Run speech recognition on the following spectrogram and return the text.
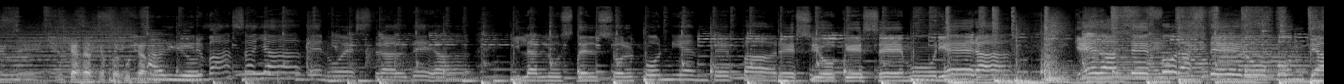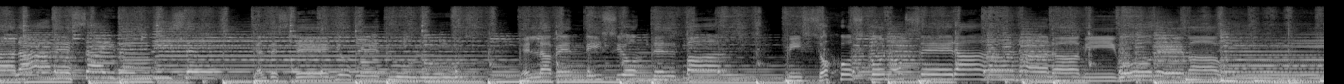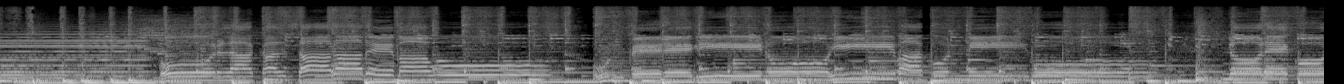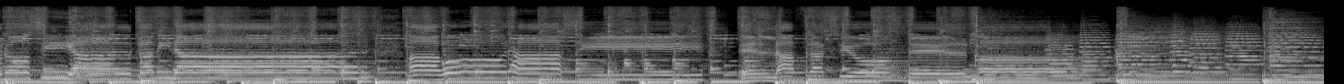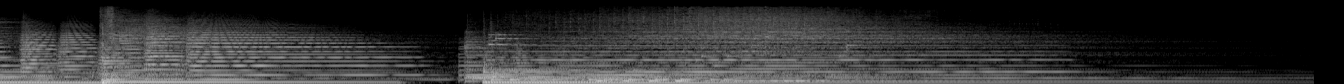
Muchas gracias por escucharnos. Ir más allá de nuestra aldea y la luz del sol poniente pareció que se muriera. Quédate ponte a la mesa y bendice que al destello de tu luz, en la bendición del pan, mis ojos conocerán al amigo de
